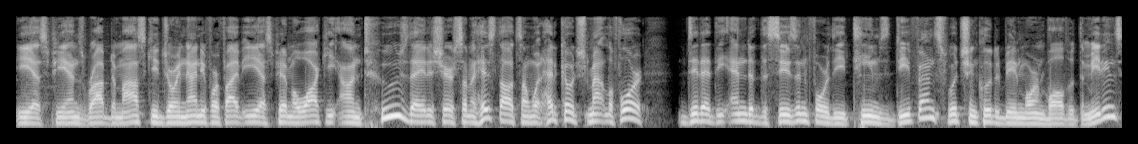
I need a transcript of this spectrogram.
ESPN's Rob Demovsky joined 94.5 ESPN Milwaukee on Tuesday to share some of his thoughts on what head coach Matt LaFleur did at the end of the season for the team's defense, which included being more involved with the meetings,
